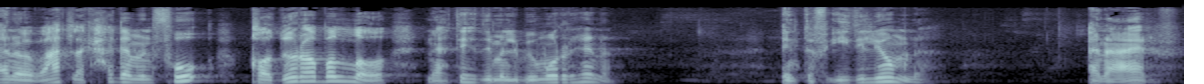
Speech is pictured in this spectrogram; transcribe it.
أنا ببعت لك حاجة من فوق قادرة بالله إنها تهدم اللي بيمر هنا. انت في ايدي اليمنى. أنا عارف.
